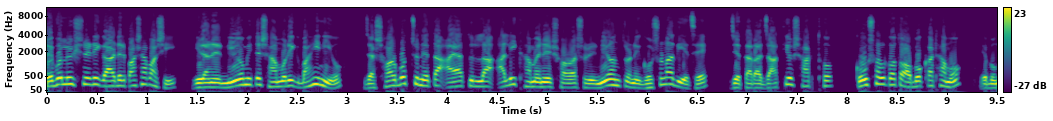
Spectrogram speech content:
রেভলিউশনারি গার্ডের পাশাপাশি ইরানের নিয়মিত সামরিক বাহিনীও, যা সর্বোচ্চ নেতা আয়াতুল্লাহ আলী খামেনের সরাসরি নিয়ন্ত্রণে ঘোষণা দিয়েছে যে তারা জাতীয় স্বার্থ, কৌশলগত অবকাঠামো এবং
